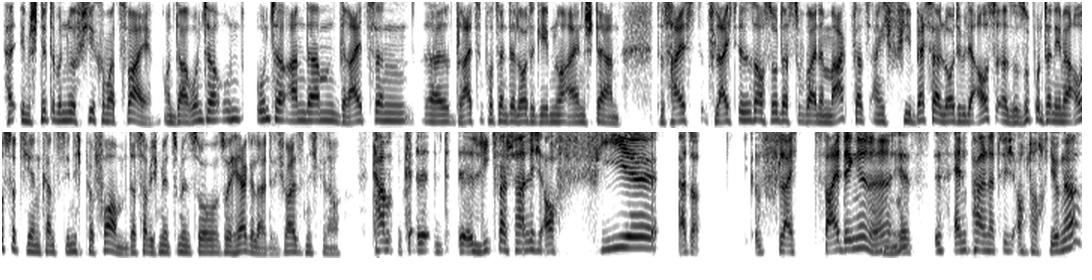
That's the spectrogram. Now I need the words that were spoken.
hat im Schnitt aber nur 4,2. Und darunter un unter anderem 13 13, äh, 13 Prozent der Leute geben nur einen Stern. Das heißt, vielleicht ist es auch so, dass du bei einem Marktplatz eigentlich viel besser Leute wieder aus, also Subunternehmer aussortieren kannst, die nicht performen. Das habe ich mir zumindest so, so hergeleitet. Ich weiß es nicht genau. Kam, äh, liegt wahrscheinlich auch viel, also vielleicht zwei Dinge. Ne? Mhm. Jetzt ist NPAL natürlich auch noch jünger.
